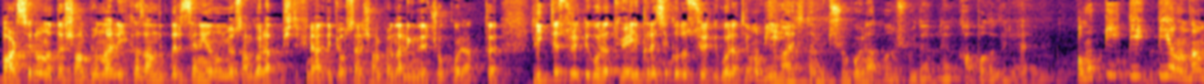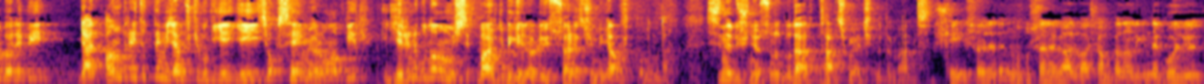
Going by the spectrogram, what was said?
Barcelona'da Şampiyonlar Ligi kazandıkları sene yanılmıyorsam gol atmıştı finaldeki. O sene Şampiyonlar Ligi'nde de çok gol attı. Ligde sürekli gol atıyor. El Clasico'da sürekli gol atıyor ama bir United'a müthiş gol atmamış mıydı hem de kapalı direğe? ama bir, bir, bir yandan böyle bir yani underrated demeyeceğim çünkü bu ye- yeği çok sevmiyorum ama bir yerini bulamamışlık var gibi geliyor Luis Suarez için dünya futbolunda. Siz ne düşünüyorsunuz? Bu da tartışma için dedim ben de. Şeyi söyledin mi? Bu sene galiba Şampiyonlar Ligi'nde golü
